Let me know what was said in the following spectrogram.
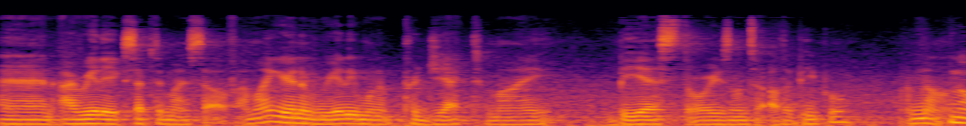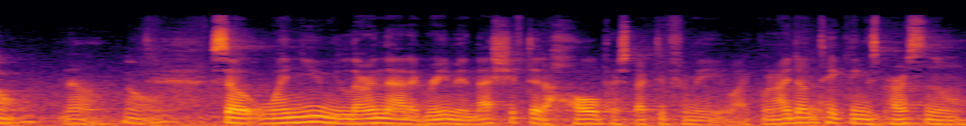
and I really accepted myself, am I going to really want to project my BS stories onto other people? I'm not. No. No. No. So when you learn that agreement, that shifted a whole perspective for me. Like when I don't take things personal,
